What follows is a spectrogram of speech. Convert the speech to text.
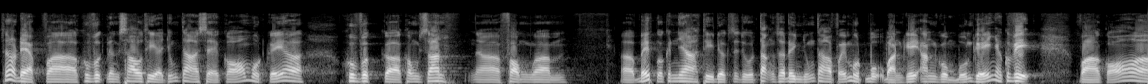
Rất là đẹp và khu vực đằng sau thì chúng ta sẽ có một cái khu vực uh, không gian uh, phòng uh, bếp của căn nhà thì được gia chủ tặng gia đình chúng ta với một bộ bàn ghế ăn gồm 4 ghế nha quý vị và có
